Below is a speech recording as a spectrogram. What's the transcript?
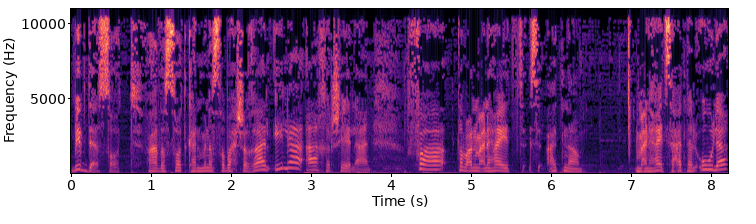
بيبدأ الصوت. فهذا الصوت كان من الصباح شغال إلى آخر شيء الآن. فطبعا مع نهاية ساعتنا مع نهاية ساعتنا الأولى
